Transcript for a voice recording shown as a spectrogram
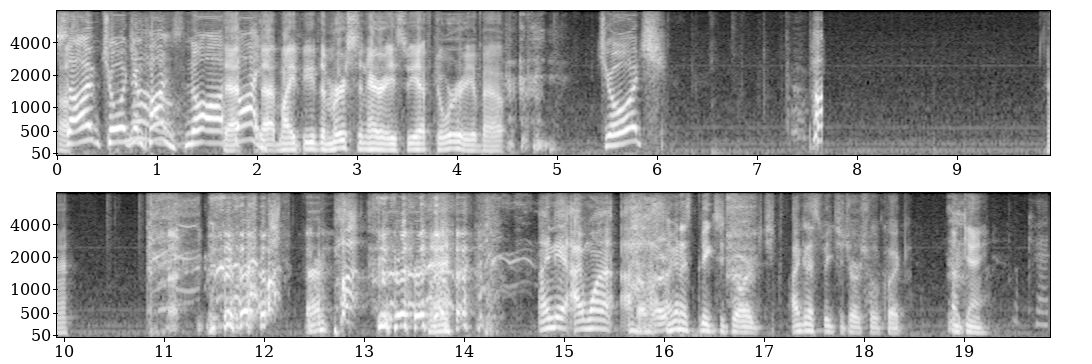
Uh, so, George and Pun's not our That side. that might be the mercenaries we have to worry about. George. Eh? Uh. eh. I need. I want. Uh, I'm gonna speak to George. I'm gonna speak to George real quick. Okay.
